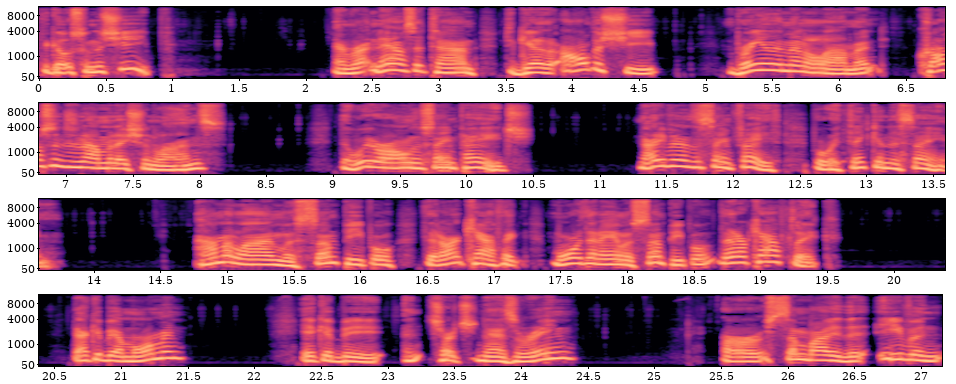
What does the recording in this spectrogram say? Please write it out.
the goats from the sheep. And right now is the time to gather all the sheep, bringing them in alignment, crossing denomination lines, that we are all on the same page. Not even of the same faith, but we're thinking the same. I'm aligned with some people that aren't Catholic more than I am with some people that are Catholic. That could be a Mormon. It could be a Church Nazarene or somebody that even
